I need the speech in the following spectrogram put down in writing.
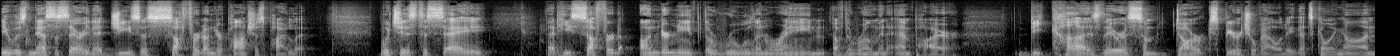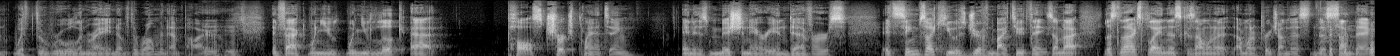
it was necessary that Jesus suffered under Pontius Pilate, which is to say that he suffered underneath the rule and reign of the Roman Empire because there is some dark spirituality that's going on with the rule and reign of the Roman Empire. Mm-hmm. In fact, when you when you look at Paul's church planting and his missionary endeavors, it seems like he was driven by two things. I'm not. Let's not explain this because I want to. I want to preach on this this Sunday.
